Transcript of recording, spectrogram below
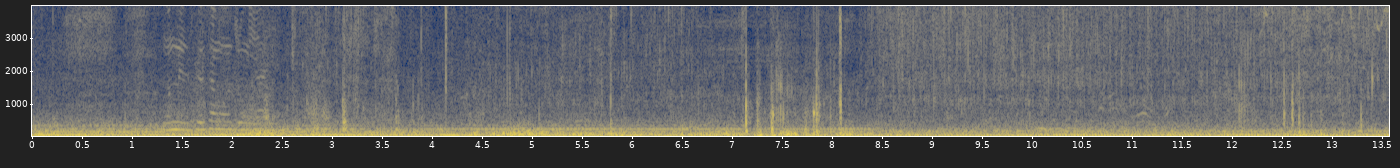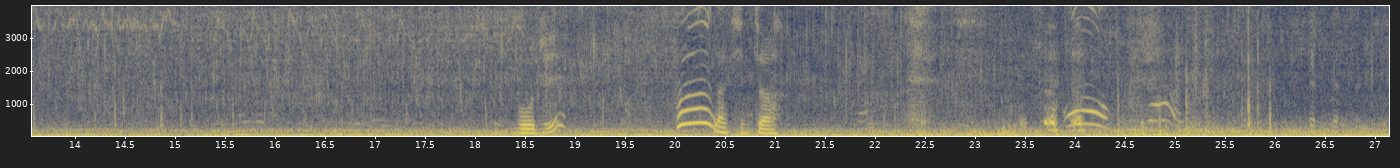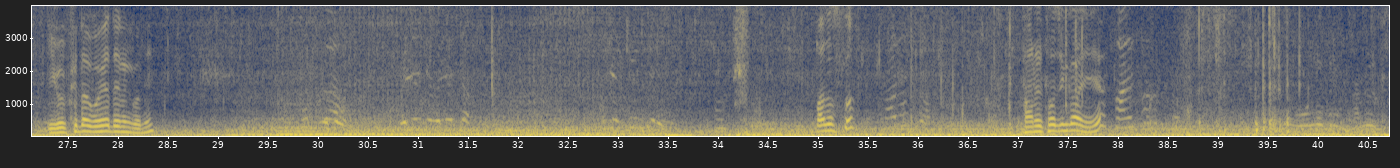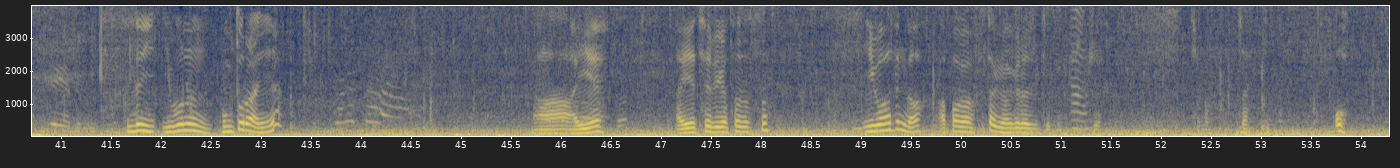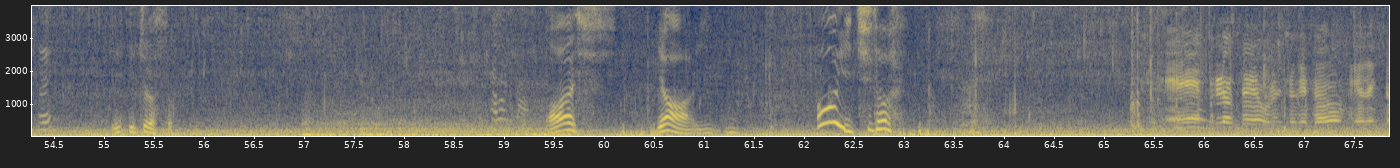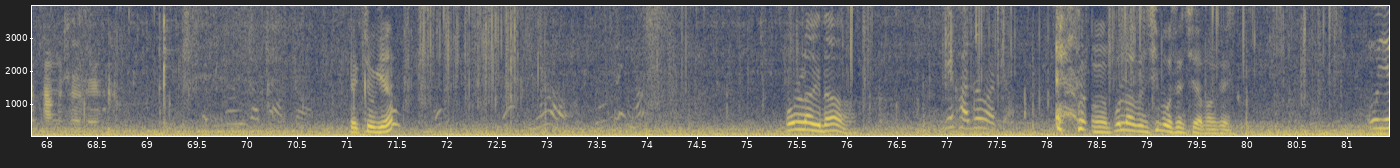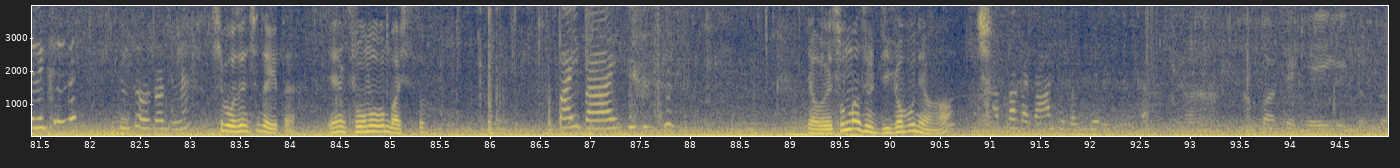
오늘 대상어종이 아닌. 뭐지? 아 나 진짜 오, 이걸 크다고 해야 되는 거니? 걸렸다 걸렸다 이제 빠졌어? 빠졌어. 바늘 터진 거 아니냐? 반 터졌어. 원래 그럼 바늘 풀려야 돼 근데 이, 이분은 봉돌 아니냐? 아 아예? 아예 채비가 터졌어? 이거 하든가 아빠가 후딱 연결해 줄게 어. 자 오! 왜? 이- 입질 왔어 잡았다. 아씨 야 이, 아, 이 치사 예, 풀렸어요. 오른쪽에서 왼쪽 감으셔도 돼요. 백쪽이야? 볼락이다 얘 가져가자. 응 볼락은 15cm야 방생 오, 얘는 큰데? 금사로 따지면? 15cm 되겠다 얘는 구워 먹으면 맛있어 바이바이. 야왜 손맛을 네가 보냐? 아빠가 나한테 넘겨줬으니까. 아빠한테 계획이 있었어.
